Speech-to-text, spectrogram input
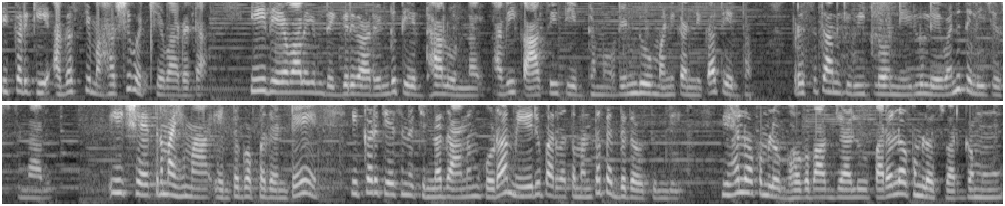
ఇక్కడికి అగస్త్య మహర్షి వచ్చేవాడట. ఈ దేవాలయం దగ్గరగా రెండు తీర్థాలు ఉన్నాయి. అవి కాశీ తీర్థము రెండు మణికర్ణిక తీర్థం. ప్రస్తుతానికి వీటిలో నీళ్ళు లేవని తెలియజేస్తున్నారు. ఈ క్షేత్ర మహిమ ఎంత గొప్పదంటే ఇక్కడ చేసిన చిన్న దానం కూడా మేరు పర్వతమంతా పెద్దదవుతుంది. ఇహలోకంలో భోగభాగ్యాలు పరలోకంలో స్వర్గము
